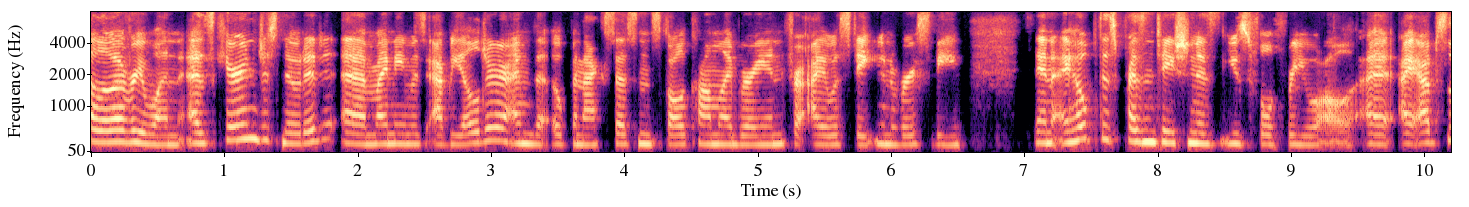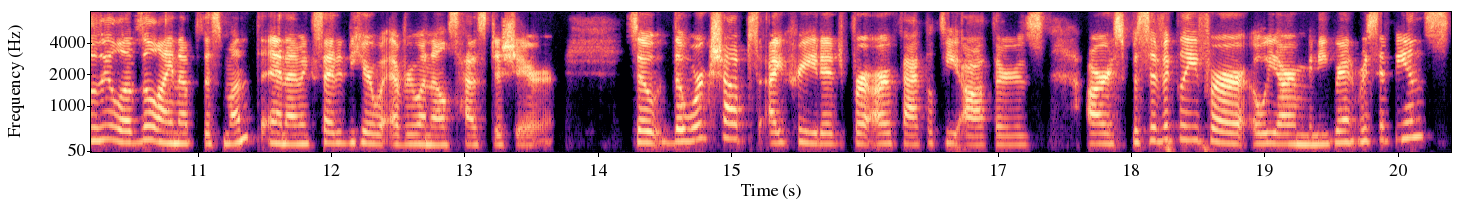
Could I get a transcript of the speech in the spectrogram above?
Hello, everyone. As Karen just noted, uh, my name is Abby Elder. I'm the Open Access and ScholComm librarian for Iowa State University. And I hope this presentation is useful for you all. I, I absolutely love the lineup this month, and I'm excited to hear what everyone else has to share. So the workshops I created for our faculty authors are specifically for our OER mini grant recipients.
